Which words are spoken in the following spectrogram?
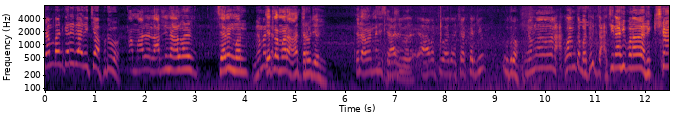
ચંબન કરી રહ્યા રિક્ષા આપડું આ મારે લાડલીને હાલવાનું છે ને મન. એટલે મારે હાથ ધરવું જોઈએ. એટલે હવે નહીં રાજુ આ આવડતું હોય તો ચેક કરજો. ઉતરો એમાં આખો આમ તો બધું જાચી નાખી પણ હવે રિક્ષા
